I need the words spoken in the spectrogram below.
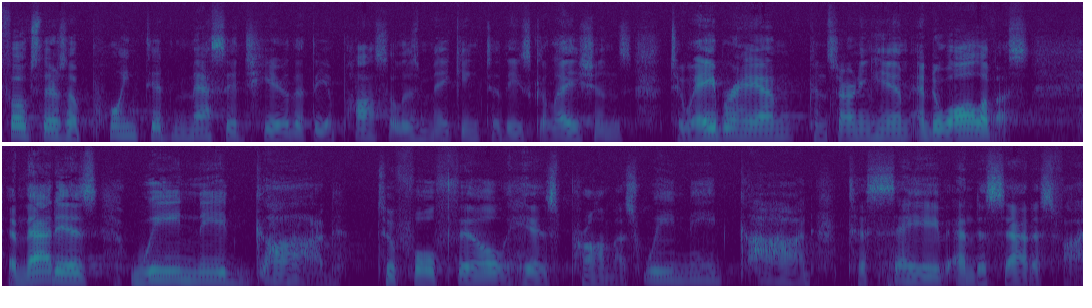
folks, there's a pointed message here that the apostle is making to these Galatians, to Abraham concerning him, and to all of us. And that is, we need God to fulfill his promise. We need God to save and to satisfy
